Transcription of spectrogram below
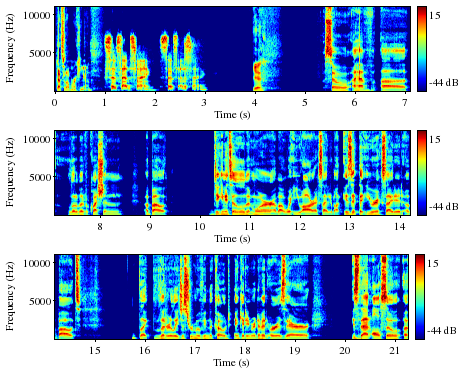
that's what I'm working on. So satisfying. So satisfying. Yeah. So I have uh, a little bit of a question about digging into a little bit more about what you are excited about. Is it that you're excited about like literally just removing the code and getting rid of it or is there is that also a,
